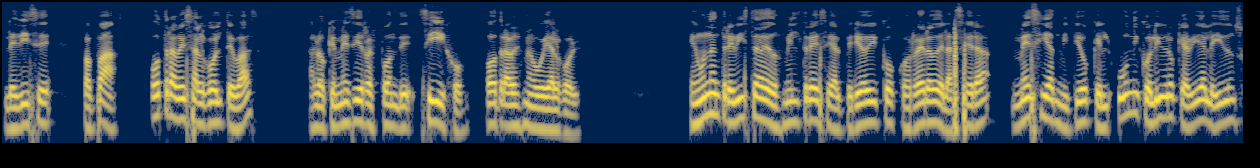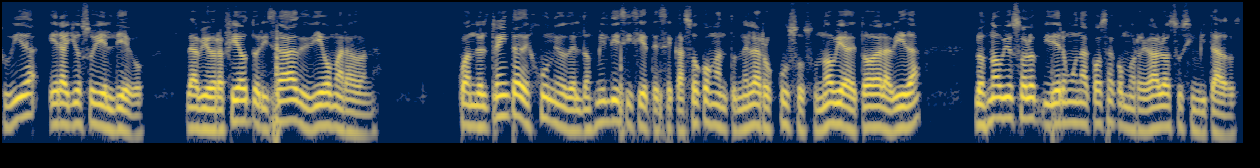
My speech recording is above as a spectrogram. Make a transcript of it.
Le dice, papá, ¿otra vez al gol te vas? A lo que Messi responde, sí hijo, otra vez me voy al gol. En una entrevista de 2013 al periódico Correro de la Cera, Messi admitió que el único libro que había leído en su vida era Yo soy el Diego, la biografía autorizada de Diego Maradona. Cuando el 30 de junio del 2017 se casó con Antonella Rocuso, su novia de toda la vida, los novios solo pidieron una cosa como regalo a sus invitados,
